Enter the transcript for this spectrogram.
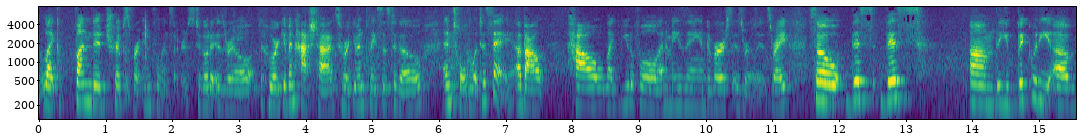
like funded trips for influencers to go to Israel who are given hashtags, who are given places to go and told what to say about how like beautiful and amazing and diverse Israel is, right? So this this um, the ubiquity of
